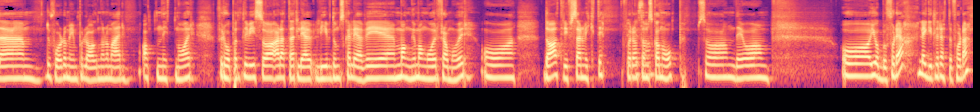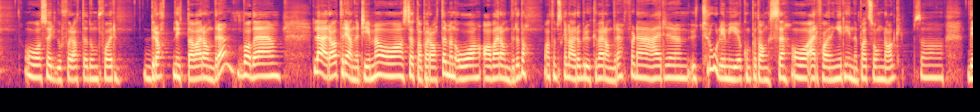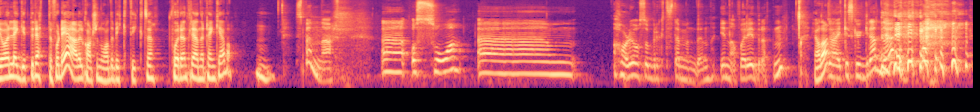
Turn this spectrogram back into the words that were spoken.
du får dem inn på lag når de er 18-19 år. Forhåpentligvis så er dette et liv de skal leve i mange, mange år framover. Og da er trivselen viktig for at de skal nå opp. Så det å å jobbe for det, legge til rette for det, og sørge for at de får dratt nytte av hverandre. Både lære av trenerteamet og støtteapparatet, men òg av hverandre. da. At de skal lære å bruke hverandre. For det er eh, utrolig mye kompetanse og erfaringer inne på et sånt lag. Så det å legge til rette for det er vel kanskje noe av det viktigste for en trener, tenker jeg. da. Spennende. Uh, og så uh har du jo også brukt stemmen din innafor idretten. Ja da. Du er ikke skuggredd, du.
